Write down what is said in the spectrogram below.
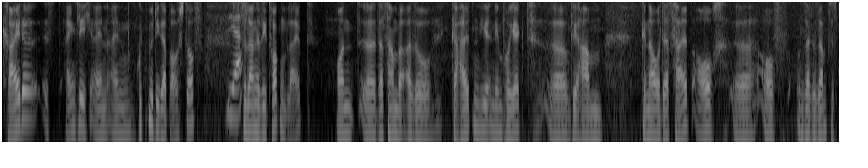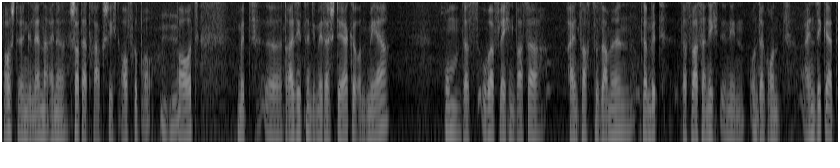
Kreide ist eigentlich ein, ein gutmütiger Baustoff, ja. solange sie trocken bleibt. Und äh, das haben wir also gehalten hier in dem Projekt. Äh, wir haben genau deshalb auch äh, auf unser gesamtes Baustellengelände eine Schottertragschicht aufgebaut mhm. mit 30 äh, cm Stärke und mehr, um das Oberflächenwasser einfach zu sammeln, damit das Wasser nicht in den Untergrund einsickert.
